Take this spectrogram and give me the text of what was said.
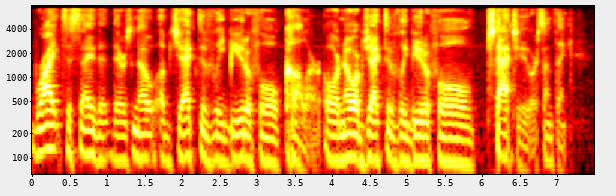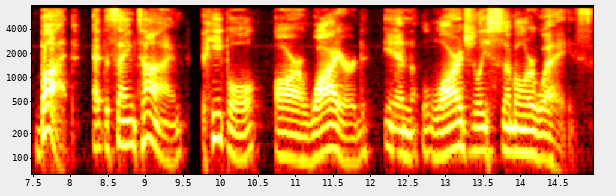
right to say that there's no objectively beautiful color or no objectively beautiful statue or something. But at the same time, people are wired in largely similar ways.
